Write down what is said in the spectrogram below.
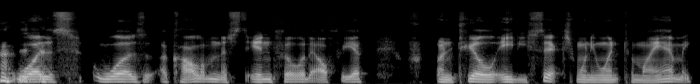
was was a columnist in philadelphia until 86 when he went to miami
